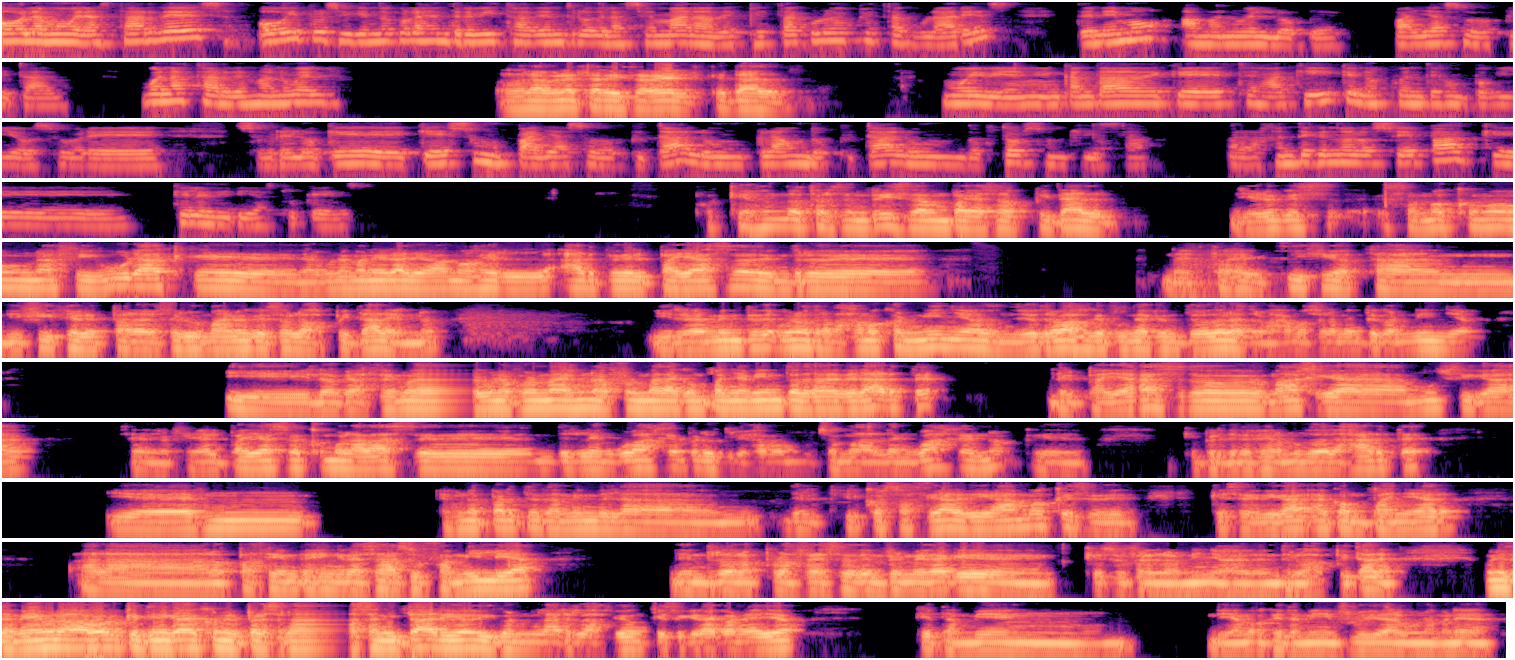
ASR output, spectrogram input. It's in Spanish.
Hola, muy buenas tardes. Hoy, prosiguiendo con las entrevistas dentro de la semana de espectáculos espectaculares, tenemos a Manuel López, payaso de hospital. Buenas tardes, Manuel. Hola, buenas tardes, Isabel. ¿Qué tal? Muy bien, encantada de que estés aquí, que nos cuentes un poquillo sobre, sobre lo que, es un payaso de hospital, un clown de hospital, un doctor sonrisa. Para la gente que no lo sepa, ¿qué, qué le dirías tú que es? Pues que es un doctor sonrisa, un payaso de hospital. Yo creo que somos como una figura que de alguna manera llevamos el arte del payaso dentro de, de estos edificios tan difíciles para el ser humano que son los hospitales, ¿no? Y realmente, bueno, trabajamos con niños, donde yo trabajo, que Fundación Teodora, trabajamos solamente con niños, y lo que hacemos de alguna forma es una forma de acompañamiento a través del arte, del payaso, magia, música, o sea, al final el payaso es como la base del lenguaje, pero utilizamos mucho más lenguajes, ¿no? Que, que pertenecen al mundo de las artes. Y es, es una parte también de la, del circo social, digamos, que se, que se dedica a acompañar a, los pacientes ingresados a su familia dentro de los procesos de enfermedad que, que, sufren los niños dentro de los hospitales. Bueno, también hay una labor que tiene que ver con el personal sanitario y con la relación que se crea con ellos, que también, digamos, que también influye de alguna manera.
